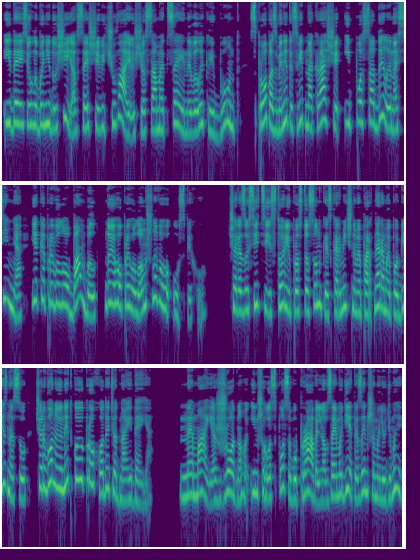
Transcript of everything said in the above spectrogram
І десь у глибині душі я все ще відчуваю, що саме цей невеликий бунт, спроба змінити світ на краще і посадили насіння, яке привело Бамбл до його приголомшливого успіху. Через усі ці історії про стосунки з кармічними партнерами по бізнесу червоною ниткою проходить одна ідея. Немає жодного іншого способу правильно взаємодіяти з іншими людьми,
